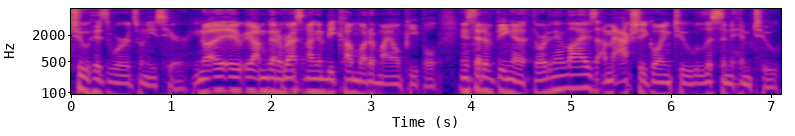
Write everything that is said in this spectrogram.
to his words when he's here. You know, I, I'm going to rest and I'm going to become one of my own people. Instead of being an authority in their lives, I'm actually going to listen to him too.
